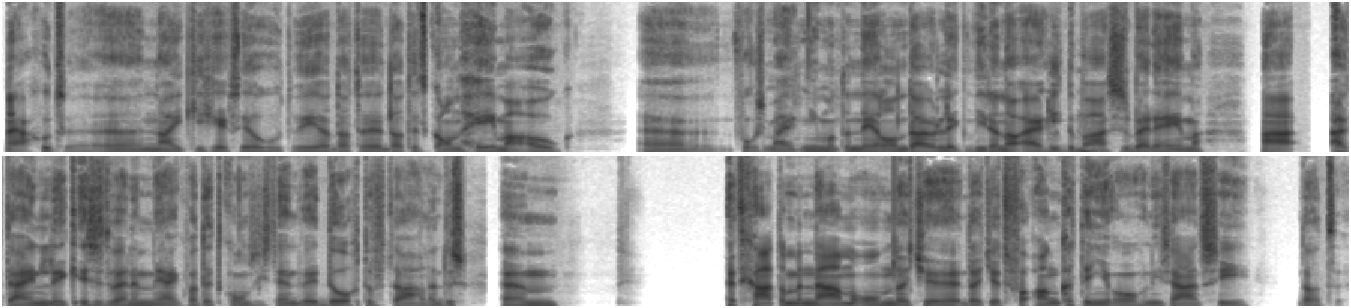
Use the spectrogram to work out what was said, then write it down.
Nou ja, goed. eh, Nike geeft heel goed weer dat, eh, dat het kan. HEMA ook. Eh, volgens mij is niemand in Nederland duidelijk wie er nou eigenlijk de basis is bij de HEMA. Maar uiteindelijk is het wel een merk wat dit consistent weet door te vertalen. Dus ehm, het gaat er met name om dat je, dat je het verankert in je organisatie. Dat eh,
